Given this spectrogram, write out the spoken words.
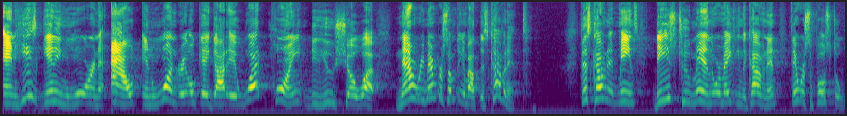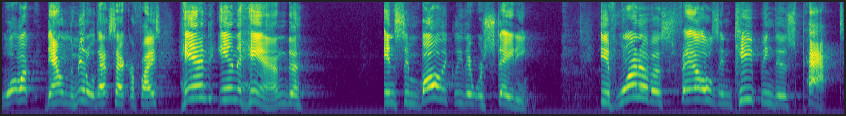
And he's getting worn out and wondering, okay, God, at what point do you show up? Now remember something about this covenant. This covenant means these two men that were making the covenant, they were supposed to walk down the middle of that sacrifice, hand in hand, and symbolically they were stating, if one of us fails in keeping this pact,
